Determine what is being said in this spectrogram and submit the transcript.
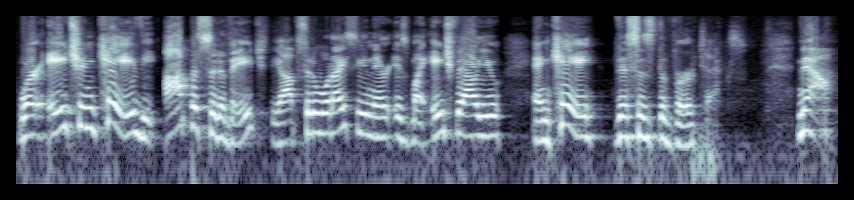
where h and k, the opposite of h, the opposite of what I see in there, is my h value. And k, this is the vertex. Now,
